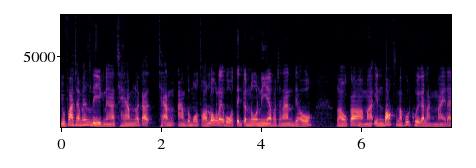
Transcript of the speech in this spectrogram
ยูฟ่าแชมเปี้ยนส์ลีกนะฮะแชมป์แล้วก็แชมป์อาร์มสโมสรโลกอะไรโหติดกันโนเนีย เพราะฉะนั้นเดี๋ยวเราก็มาอินบ็อกซ์มาพูดคุยกันหลังใหม่ได้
